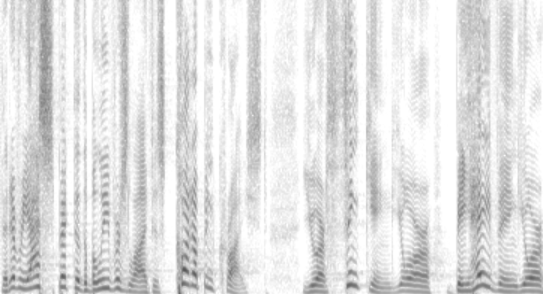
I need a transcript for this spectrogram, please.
that every aspect of the believer's life is caught up in Christ. Your thinking, your behaving, your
